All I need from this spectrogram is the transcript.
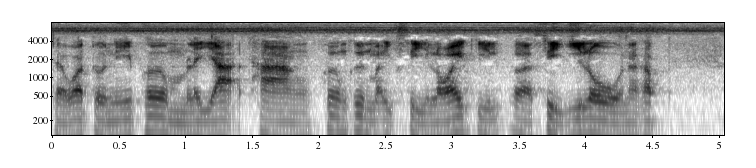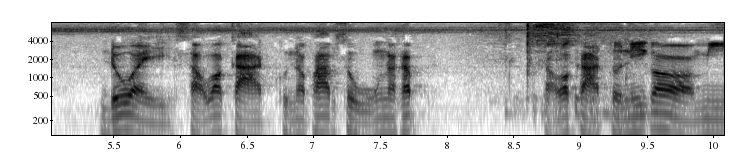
แต่ว่าตัวนี้เพิ่มระยะทางเพิ่มขึ้นมาอีก 400กิเอ่อ4กิโลนะครับ ด้วยเสาอากาศคุณภาพสูงนะครับ เสาอากาศตัวนี้ก็มี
